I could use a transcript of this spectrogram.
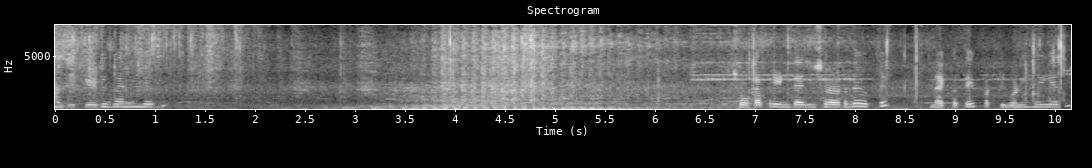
ਹਾਂਜੀ ਕੀ ਡਿਜ਼ਾਈਨਿੰਗ ਹੈ ਜੀ। ਛੋਟਾ ਪ੍ਰਿੰਟ ਹੈ ਜੀ ਸ਼ਰਟ ਦੇ ਉੱਤੇ। ਨੈਕ ਤੇ ਪੱਟੀ ਬਣੀ ਹੋਈ ਹੈ ਜੀ।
